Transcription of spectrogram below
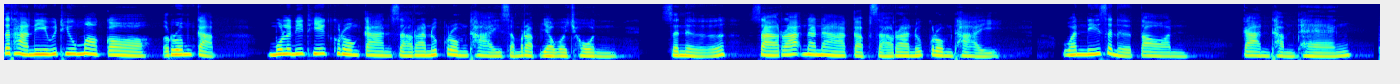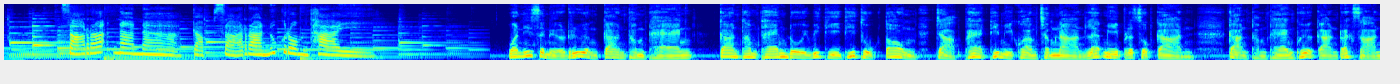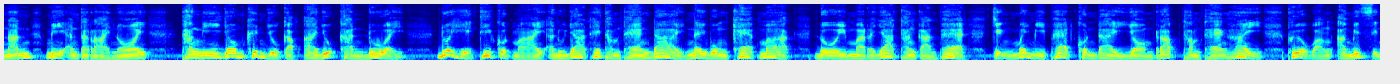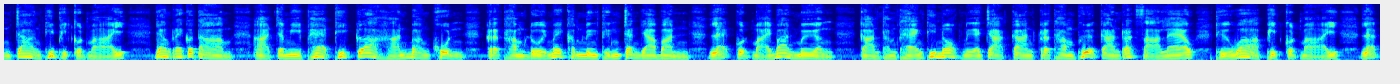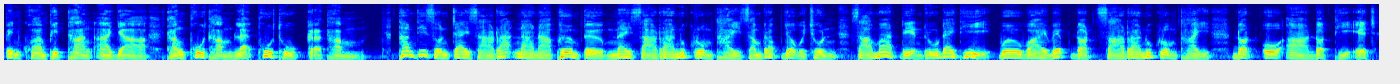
สถานีวิทยุมกร่วมกับมูลนิธิโครงการสารานุกรมไทยสำหรับเยาวชน เสนอ สาระนานากับสารานุกรมไทย วันนี้เสนอตอน การทำแท้ง สาระนานากับสารานุกรมไทย วันนี้เสนอเรื่องการทำแท้ง การทำแท้งโดยวิธีที่ถูกต้องจากแพทย์ที่มีความชำนาญและมีประสบการณ์ การทำแท้งเพื่อการรักษานั้นมีอันตรายน้อย ทั้งนี้ย่อมขึ้นอยู่กับอายุคันด้วย ด้วยเหตุที่กฎหมายอนุญาตให้ทำแท้งได้ในวงแคบมาก โดยมารยาททางการแพทย์จึงไม่มีแพทย์คนใดยอมรับทำแท้งให้ เพื่อหวังอมิตสินจ้างที่ผิดกฎหมาย อย่างไรก็ตาม อาจจะมีแพทย์ที่กล้าหาญบางคน กระทำโดยไม่คำนึงถึงจรรยาบรรณและกฎหมายบ้านเมือง การทำแท้งที่นอกเหนือจากการกระทำเพื่อการรักษาแล้ว ถือว่าผิดกฎหมาย และเป็นความผิดทางอาญาทั้งผู้ทำและผู้ถูกกระทำ ท่านที่สนใจสาระนานาเพิ่มเติมในสารานุกรมไทยสำหรับเยาวชน สามารถเรียนรู้ได้ที่ w w w s a r a n u k r o m t h a i o r t h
